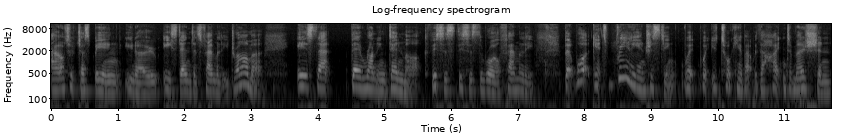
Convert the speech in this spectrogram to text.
out of just being, you know, EastEnders family drama is that they're running Denmark. This is this is the royal family. But what gets really interesting, what, what you're talking about with the heightened emotion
